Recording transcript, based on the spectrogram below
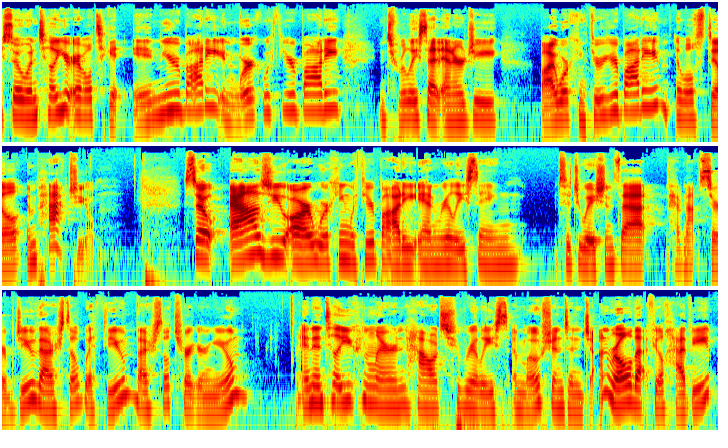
So, until you're able to get in your body and work with your body and to release that energy by working through your body, it will still impact you. So, as you are working with your body and releasing situations that have not served you, that are still with you, that are still triggering you. And until you can learn how to release emotions in general that feel heavy,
